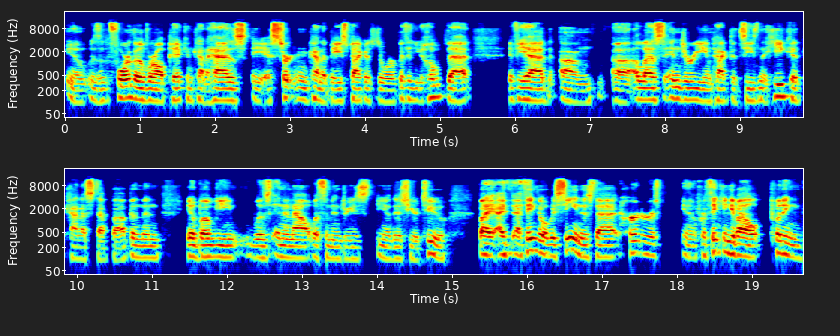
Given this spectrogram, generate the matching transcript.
you know was a fourth overall pick and kind of has a, a certain kind of base package to work with and you hope that if he had um, uh, a less injury impacted season that he could kind of step up. And then you know Bogey was in and out with some injuries you know this year too. But I, I think what we've seen is that Huerter's you know, if we're thinking about putting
